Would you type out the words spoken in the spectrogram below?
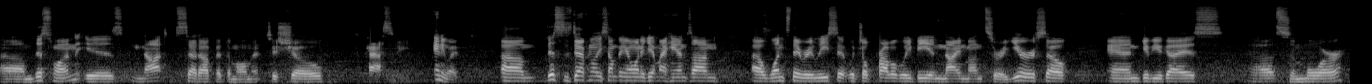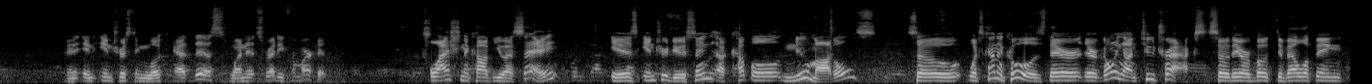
Um, this one is not set up at the moment to show capacity. Anyway, um, this is definitely something I want to get my hands on uh, once they release it, which will probably be in nine months or a year or so, and give you guys uh, some more, an, an interesting look at this when it's ready for market. Kalashnikov USA is introducing a couple new models. So what's kind of cool is they're they're going on two tracks. So they are both developing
